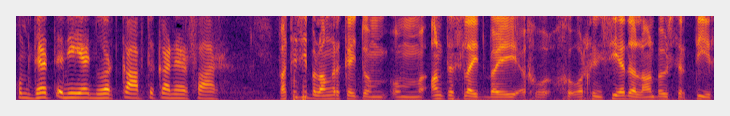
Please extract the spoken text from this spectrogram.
om dit in die Noord-Kaap te kan ervaar. Wat is die belangrikheid om om aan te sluit by 'n ge georganiseerde landboustruktuur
